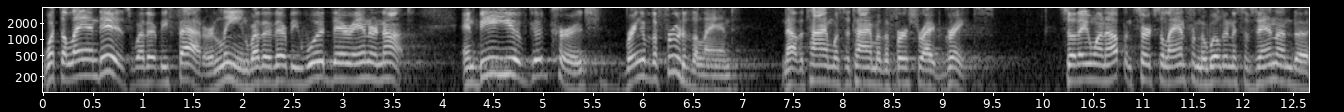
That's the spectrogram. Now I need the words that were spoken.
what the land is, whether it be fat or lean, whether there be wood therein or not. And be ye of good courage, bring of the fruit of the land now, the time was the time of the first ripe grapes. So they went up and searched the land from the wilderness of Zin unto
